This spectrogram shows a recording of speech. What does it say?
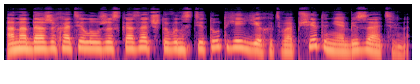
Она даже хотела уже сказать, что в институт ей ехать вообще-то не обязательно.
